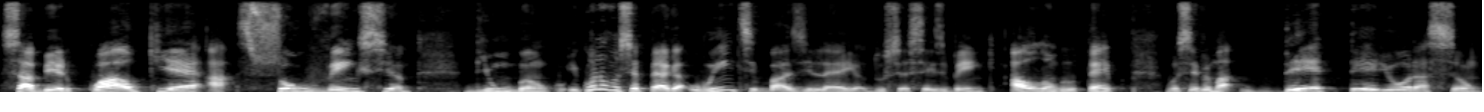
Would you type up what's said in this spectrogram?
saber qual que é a solvência de um banco. E quando você pega o índice Basileia do C6 Bank ao longo do tempo, você vê uma deterioração.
